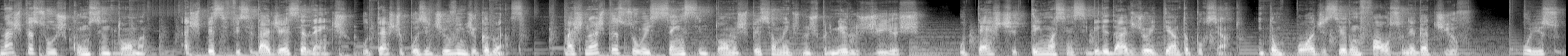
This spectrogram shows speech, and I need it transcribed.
Nas pessoas com sintoma, a especificidade é excelente. O teste positivo indica a doença. Mas nas pessoas sem sintomas, especialmente nos primeiros dias, o teste tem uma sensibilidade de 80%. Então pode ser um falso negativo. Por isso,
